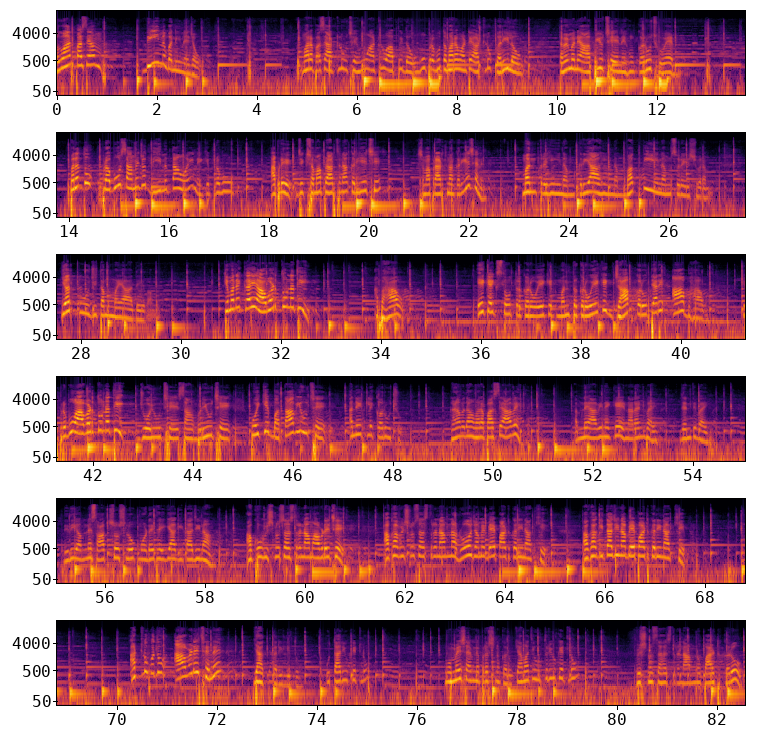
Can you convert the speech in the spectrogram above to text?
ભગવાન પાસે આમ દીન બનીને જવું. મારા પાસે આટલું છે, હું આટલું આપી દઉં, હું પ્રભુ તમારા માટે આટલું કરી લઉં. તમે મને આપ્યું છે ને હું કરું છું એમ. પરંતુ પ્રભુ સામે જો દીનતા હોય ને કે પ્રભુ આપણે જે ક્ષમા પ્રાર્થના કરીએ છીએ, ક્ષમા પ્રાર્થના કરીએ છીએ ને? મંત્રહીનમ, ક્રિયાહીનમ, ભક્તિહીનમ સુરેશ્વરમ યત પૂજિતમ મયા દેવમ. કે મને કઈ આવડતું નથી. આ ભાવ. એક એક સ્તોત્ર કરો, એક એક મંત્ર કરો, એક એક જાપ કરો, ત્યારે આ ભાવ કે પ્રભુ આવડતું નથી. જોયું છે, સાંભળ્યું છે, કોઈકે બતાવ્યું છે, અને એટલે કરું છું. ઘણા બધા અમારા પાસે આવે. અમને આવીને કે, નારાયણભાઈ, જયંતિભાઈ, દીદી, અમને સાતસો શ્લોક મોઢે થઈ ગયા ગીતાજીના. આખું વિષ્ણુ સહસ્ત્ર નામ આવડે છે. આખા વિષ્ણુ સહસ્ત્ર નામના રોજ અમે બે પાઠ કરી નાખીએ. આખા ગીતાજીના બે પાઠ કરી નાખીએ. આટલું બધું આવડે છે ને? યાદ કરી લીધું. ઉતાર્યું કેટલું? હું હંમેશા એમને પ્રશ્ન કરું કે આમાંથી ઉતર્યું કેટલું? વિષ્ણુ સહસ્ત્ર નામનો પાઠ કરો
